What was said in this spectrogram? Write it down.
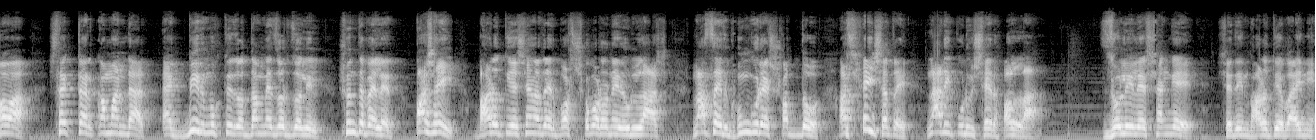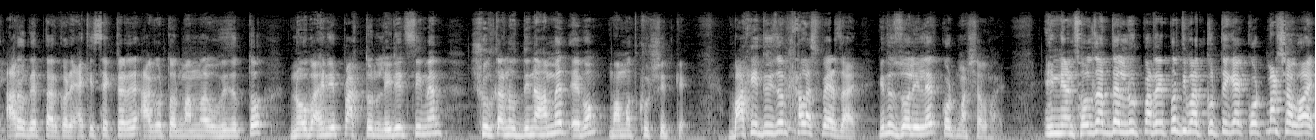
হওয়া সেক্টর কমান্ডার এক বীর মুক্তিযোদ্ধা মেজর জলিল। শুনতে পেলেন, পাশেই ভারতীয় সেনাদের বর্ষবরণের উল্লাস, নাচের ঘুঙ্গুরের শব্দ আর সেই সাথে নারী পুরুষের হল্লা। জলিলের সঙ্গে সেদিন ভারতীয় বাহিনী আরও গ্রেপ্তার করে একই সেক্টরের আগরতল মামলার অভিযুক্ত নৌবাহিনীর প্রাক্তন লিডের সিম্যান সুলতান উদ্দিন আহমেদ এবং মোহাম্মদ খুরশিদকে। বাকি দুইজন খালাস পেয়ে যায়, কিন্তু জলিলের কোর্ট মার্শাল হয়। ইন্ডিয়ান সোলজারদের লুটপাটের প্রতিবাদ করতে গিয়ে কোর্ট মার্শাল হয়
